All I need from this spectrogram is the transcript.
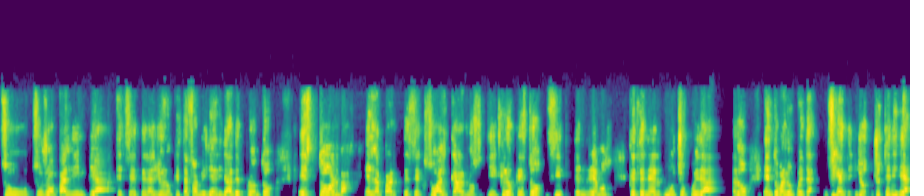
su, su ropa limpia, etcétera. Yo creo que esta familiaridad de pronto estorba en la parte sexual, Carlos, y creo que esto sí tendríamos que tener mucho cuidado en tomarlo en cuenta. Fíjate, yo, yo te diría,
